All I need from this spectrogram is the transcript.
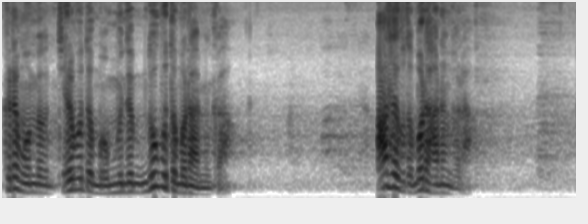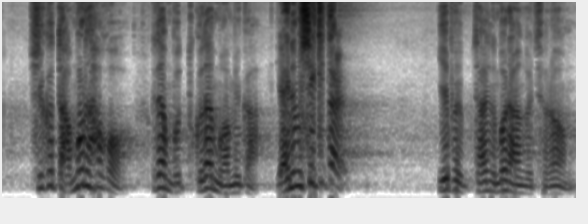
그러면 제일 먼저 뭐, 누구부터 뭐라 합니까? 아들부터 뭐라 하는 거라. 실컷 다 뭐라 하고, 그 다음, 그 다음 뭡니까? 야, 이놈 새끼들! 옆에 자기는 뭐라 하는 것처럼,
